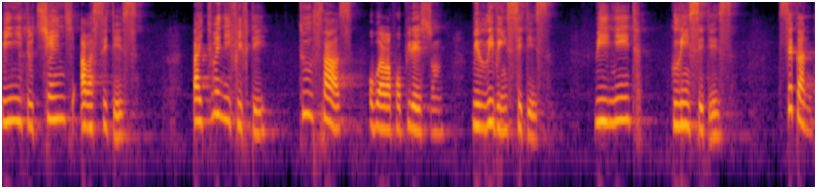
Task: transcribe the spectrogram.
we need to change our cities. By 2050, two thirds of our population will live in cities. We need green cities. Second,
